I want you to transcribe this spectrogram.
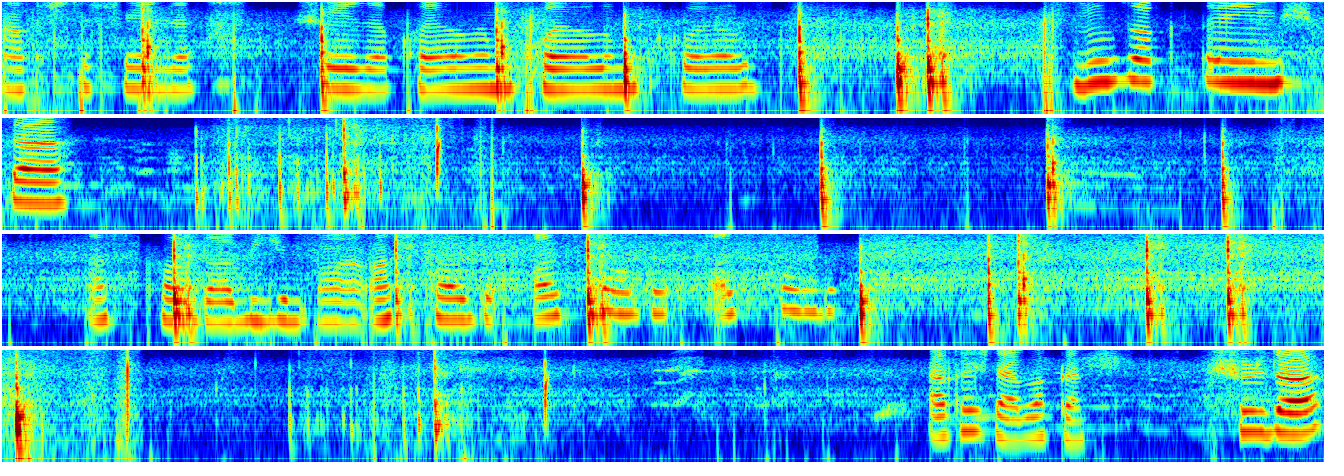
Arkadaşlar şöyle şöyle koyalım koyalım koyalım. Ne uzaktaymış be. Az kaldı abicim. Az kaldı. Az kaldı. Az kaldı. Arkadaşlar bakın. Şurada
